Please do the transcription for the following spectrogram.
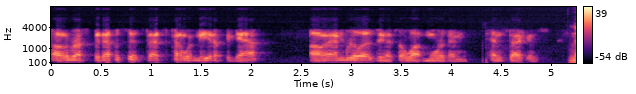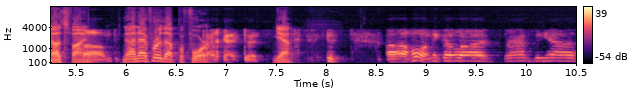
uh, the rest of the deficit. That's kind of what made up the gap. Uh, I'm realizing it's a lot more than 10 seconds. No, it's fine. Um, no, and I've heard that before. Okay, good. Yeah. Uh, hold on, let me go uh, grab the. Uh,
